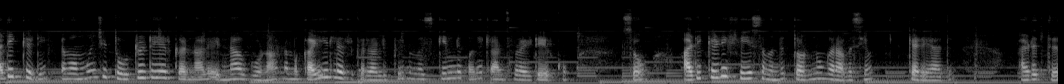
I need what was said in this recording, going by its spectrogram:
அடிக்கடி நம்ம மூஞ்சி தொட்டுகிட்டே இருக்கிறதுனால என்ன ஆகும்னா நம்ம கையில் இருக்கிற அளவுக்கு நம்ம ஸ்கின்னுக்கு வந்து ட்ரான்ஸ்ஃபர் ஆகிட்டே இருக்கும். ஸோ அடிக்கடி ஃபேஸை வந்து தொடணுங்கிற அவசியம் கிடையாது. அடுத்து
